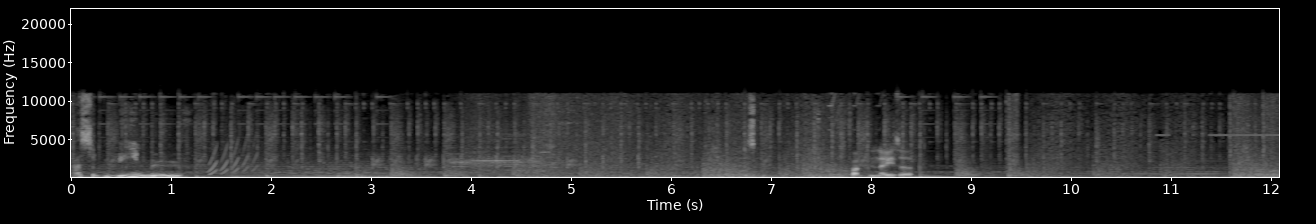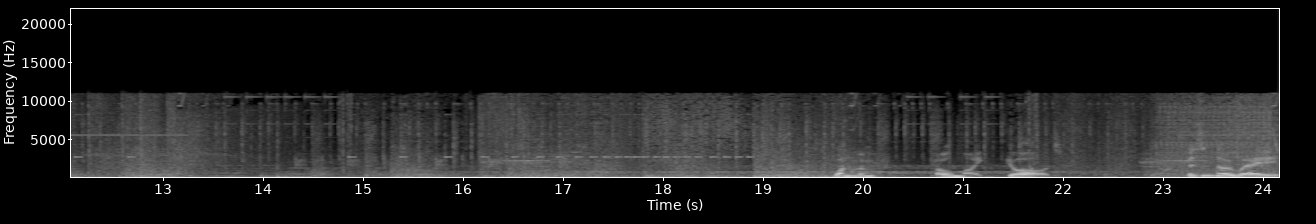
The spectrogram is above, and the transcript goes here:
That's a mean move. This fucking laser. One of them. Oh my god. There's no way.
